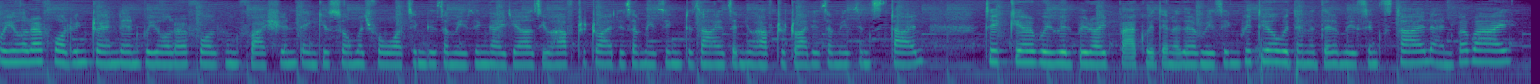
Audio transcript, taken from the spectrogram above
We all are following trend and we all are following fashion. Thank you so much for watching these amazing ideas. You have to try these amazing designs and you have to try this amazing style take care. We will be right back with another amazing video with another amazing style and bye bye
